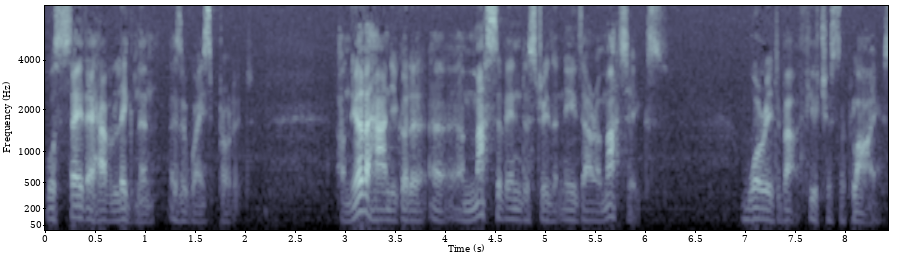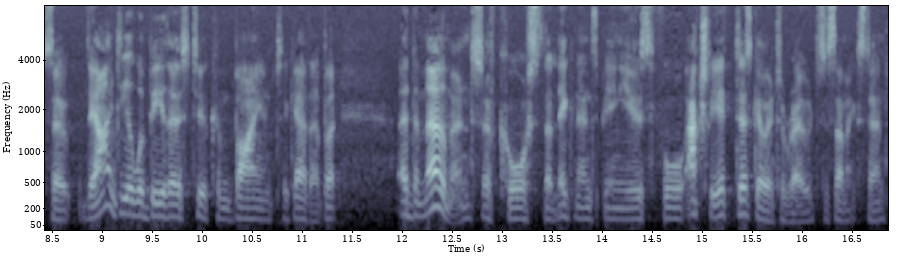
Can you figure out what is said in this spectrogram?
will say they have lignin as a waste product. On the other hand, you've got a, a, a massive industry that needs aromatics, worried about future supply. So the ideal would be those two combined together. But at the moment, of course, the lignin's being used for, actually, it does go into roads to some extent.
